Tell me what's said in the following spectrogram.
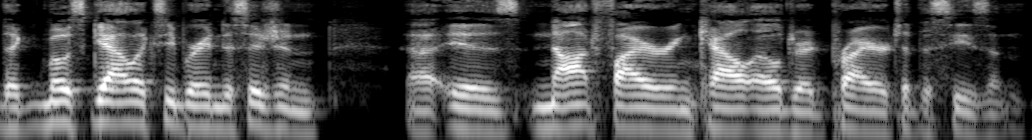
the most galaxy brain decision uh, is not firing Cal Eldred prior to the season.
